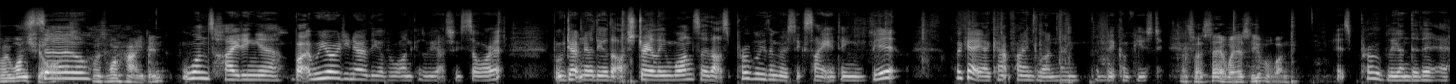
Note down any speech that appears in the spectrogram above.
Only one short. So- There's one hiding. One's hiding, yeah, but we already know the other one because we actually saw it. But we don't know the other Australian one, so that's probably the most exciting bit. Okay, I can't find one. I'm a bit confused. That's what I say. Where's the other one? It's probably under there.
